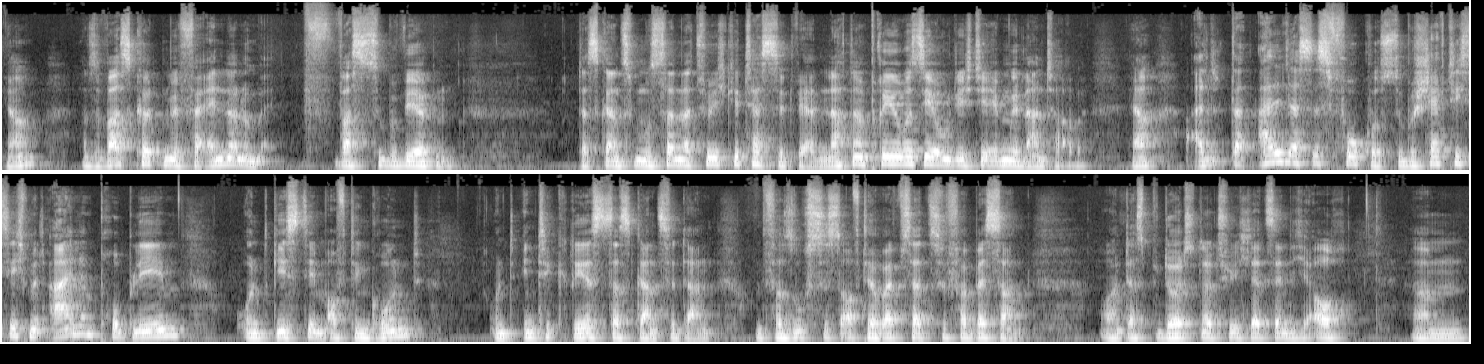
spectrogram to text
Ja, also was könnten wir verändern, um was zu bewirken? Das Ganze muss dann natürlich getestet werden, nach einer Priorisierung, die ich dir eben genannt habe. Ja, all, all das ist Fokus. Du beschäftigst dich mit einem Problem und gehst dem auf den Grund und integrierst das Ganze dann und versuchst es auf der Website zu verbessern. Und das bedeutet natürlich letztendlich auch, ähm,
